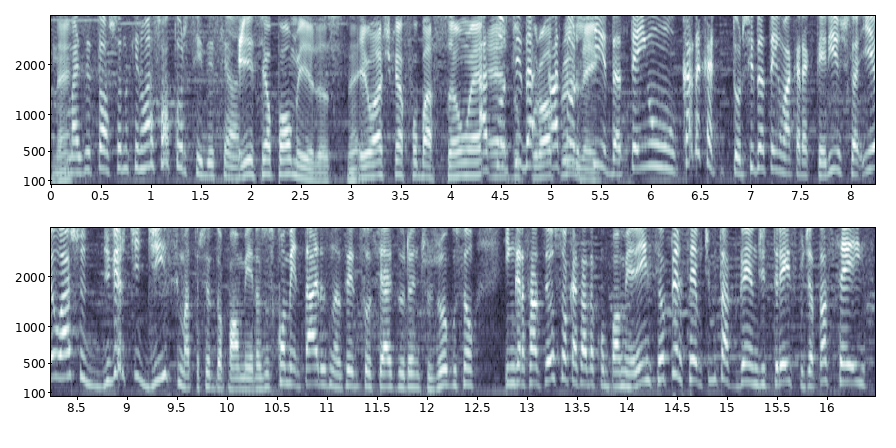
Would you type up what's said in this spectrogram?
né? Mas eu tô achando que não é só a torcida esse ano. Esse é o Palmeiras, né? Eu acho que a afobação é, A é torcida, do próprio a torcida elenco. tem um. Cada ca- torcida tem uma característica e eu acho divertidíssima a torcida do Palmeiras. Os comentários nas redes sociais durante o jogo são engraçados. Eu sou casada com palmeirense, eu percebo, o time tá ganhando de três, podia estar seis.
